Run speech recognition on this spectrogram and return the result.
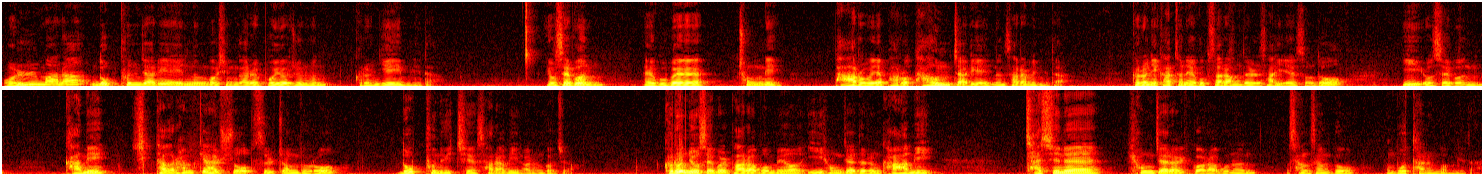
얼마나 높은 자리에 있는 것인가를 보여주는 그런 예입니다. 요셉은 애굽의 총리 바로의 바로 다음 자리에 있는 사람입니다. 그러니 같은 애굽 사람들 사이에서도 이 요셉은 감히 식탁을 함께 할 수 없을 정도로 높은 위치의 사람이라는 거죠. 그런 요셉을 바라보며 이 형제들은 감히 자신의 형제랄 거라고는 상상도 못하는 겁니다.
